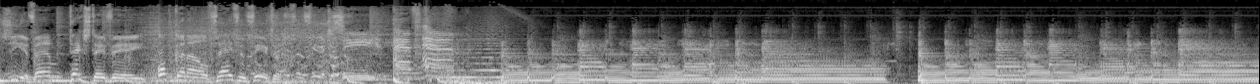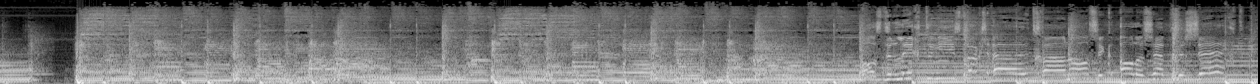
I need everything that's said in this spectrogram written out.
ZFM, Text TV, op kanaal 45. ZFM Als de lichten hier straks uitgaan, als ik alles heb gezegd,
